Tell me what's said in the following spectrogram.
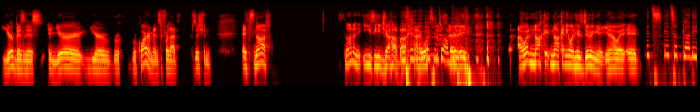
your business and your your re- requirements for that position. It's not it's not an easy job. It's I, I wouldn't job. I wouldn't knock it, knock anyone who's doing it. You know, it, it it's it's a bloody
